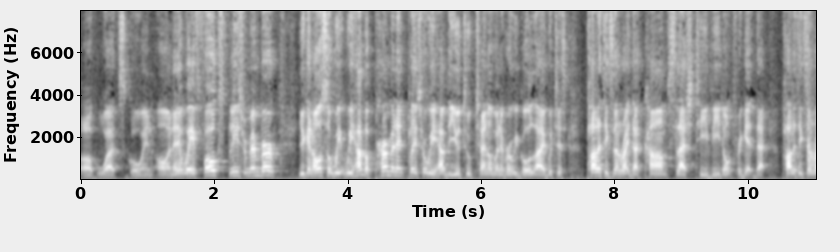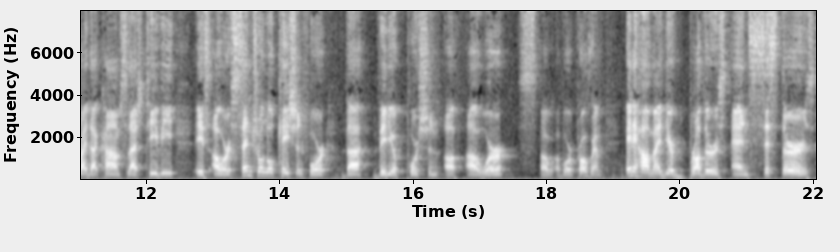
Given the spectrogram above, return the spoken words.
of what's going on. Anyway, folks, please remember you can also, we, we have a permanent place where we have the YouTube channel whenever we go live, which is politicsdoneright.com slash TV. Don't forget that. politicsdoneright.com slash TV is our central location for the video portion of our, of our program. Anyhow, my dear brothers and sisters,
